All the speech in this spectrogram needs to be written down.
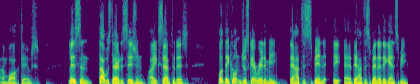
and walked out. Listen, that was their decision. I accepted it. But they couldn't just get rid of me. They had to spin it, uh, they had to spin it against me.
